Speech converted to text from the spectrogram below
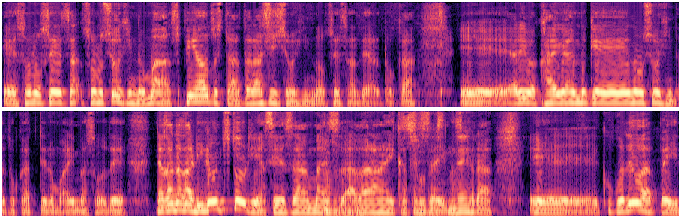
えー、その生産、その商品の、まあ、スピンアウトした新しい商品の生産であるとか、えー、あるいは海外向けの商品だとかっていうのもありますので、なかなか理論値通りには生産枚数が上がらない形でありますから、ね、えー、ここではやっぱり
